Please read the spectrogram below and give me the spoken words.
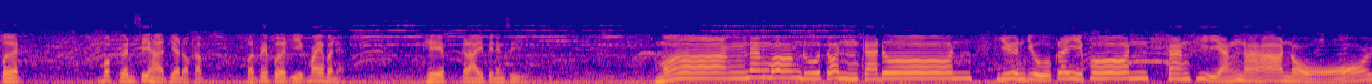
เปิดบ่เกินสี่หาเทียดอกครับเปิดไปเปิดอีกไม่บัดเนี่ย เทปกลายเป็นทั้งสี่ มองนั่งมองดูต้นกระโดน ยืนอยู่ใกล้พนข้างเถียงนาหน่อย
